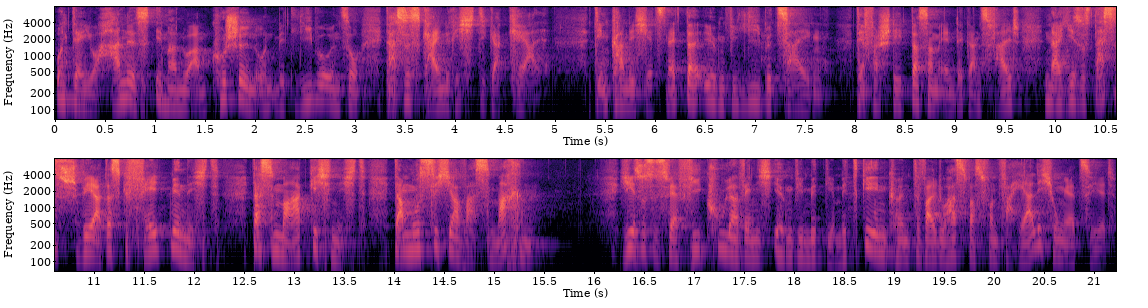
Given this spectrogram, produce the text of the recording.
Und der Johannes immer nur am Kuscheln und mit Liebe und so, das ist kein richtiger Kerl. Dem kann ich jetzt nicht da irgendwie Liebe zeigen. Der versteht das am Ende ganz falsch. Na, Jesus, das ist schwer, das gefällt mir nicht. Das mag ich nicht. Da muss ich ja was machen. Jesus, es wäre viel cooler, wenn ich irgendwie mit dir mitgehen könnte, weil du hast was von Verherrlichung erzählt.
